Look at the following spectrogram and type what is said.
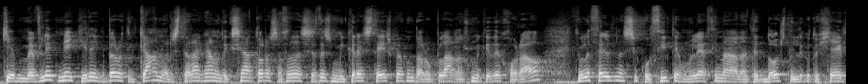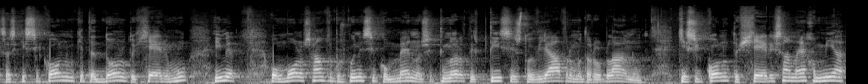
Και με βλέπει μια κυρία εκεί πέρα ότι κάνω αριστερά, κάνω δεξιά τώρα σε αυτές τις μικρές θέσεις που έχουν τα αεροπλάνα, ας πούμε, και δεν χωράω. Και μου λέει: Θέλετε να σηκωθείτε, μου λέει αυτή να, να τεντώσετε λίγο το χέρι σας. Και σηκώνω και τεντώνω το χέρι μου. Είμαι ο μόνος άνθρωπος που είναι σηκωμένος την ώρα της πτήσης στο διάδρομο του αεροπλάνου και σηκώνω το χέρι σαν να έχω μια.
